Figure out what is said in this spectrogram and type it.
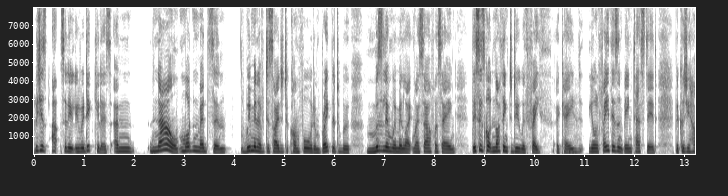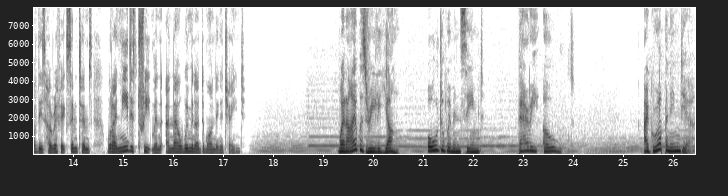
which is absolutely ridiculous. And now modern medicine women have decided to come forward and break the taboo muslim women like myself are saying this has got nothing to do with faith okay your faith isn't being tested because you have these horrific symptoms what i need is treatment and now women are demanding a change When I was really young, older women seemed very old. I grew up in India,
